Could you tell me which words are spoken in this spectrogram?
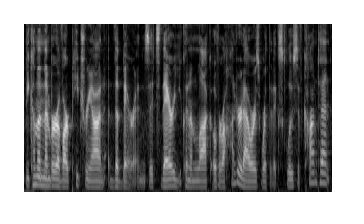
Become a member of our Patreon, The Barrens. It's there you can unlock over 100 hours worth of exclusive content,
